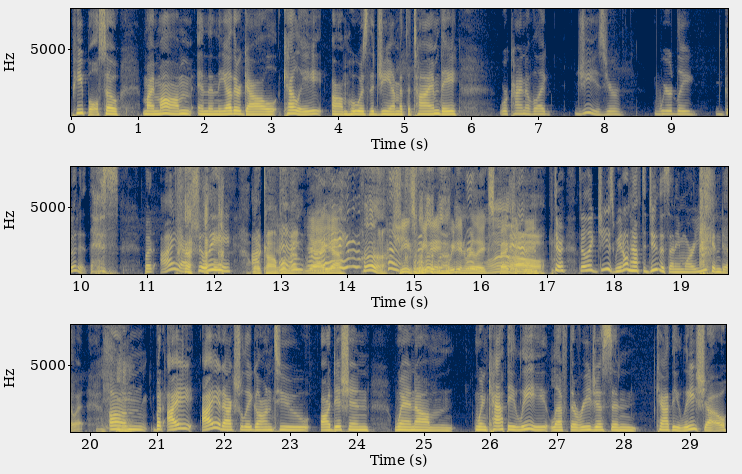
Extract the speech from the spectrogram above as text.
people. So my mom and then the other gal Kelly, um, who was the GM at the time, they were kind of like, "Geez, you're weirdly good at this." But I actually, What a compliment. Yeah, yeah. Huh. Jeez, we didn't. We didn't really expect you. They're they're like, geez, we don't have to do this anymore. You can do it. Um, but I I had actually gone to audition when um when Kathie Lee left the Regis and Kathie Lee show.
